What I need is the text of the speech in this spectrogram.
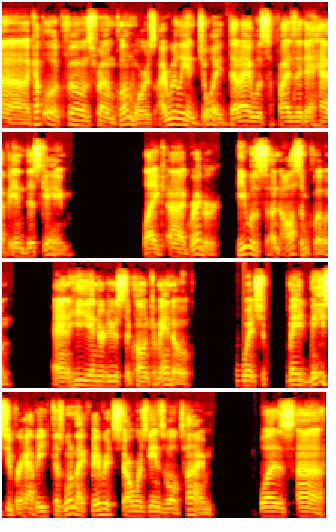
uh, a couple of clones from Clone Wars. I really enjoyed that. I was surprised I didn't have in this game, like uh, Gregor. He was an awesome clone, and he introduced the Clone Commando, which made me super happy because one of my favorite Star Wars games of all time was uh,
